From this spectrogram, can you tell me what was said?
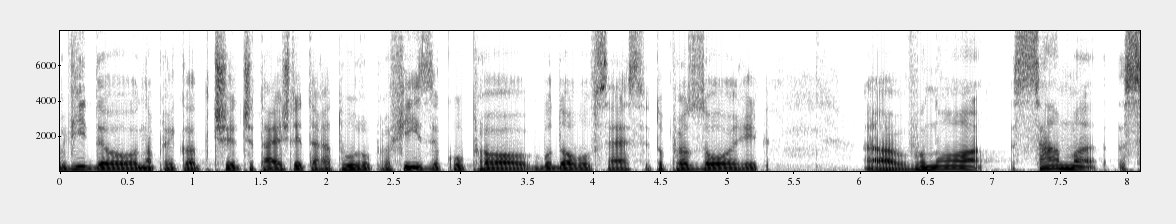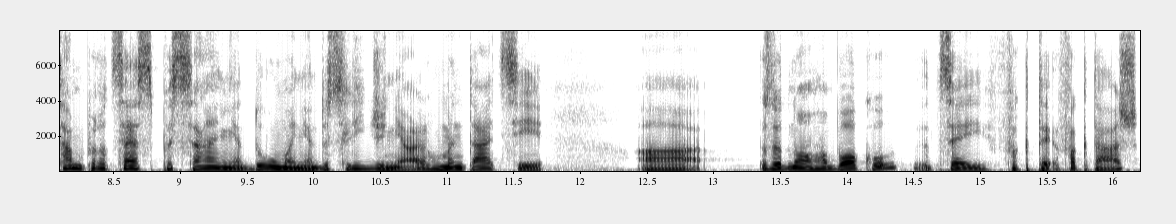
відео, наприклад, чи читаєш літературу про фізику, про будову всесвіту, про зорі. Е, Воно сам, сам процес писання, думання, дослідження, аргументації. З одного боку, цей факти, фактаж,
